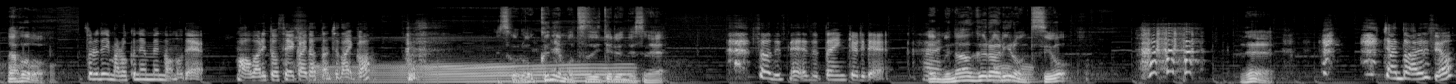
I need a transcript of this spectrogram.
ね。なるほど。それで今6年目なので、まあ、割と正解だったんじゃないか？そう6年も続いてるんですね。そうですねずっと遠距離で、はえい、胸ぐら理論強っ。ね。ちゃんとあれですよ。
